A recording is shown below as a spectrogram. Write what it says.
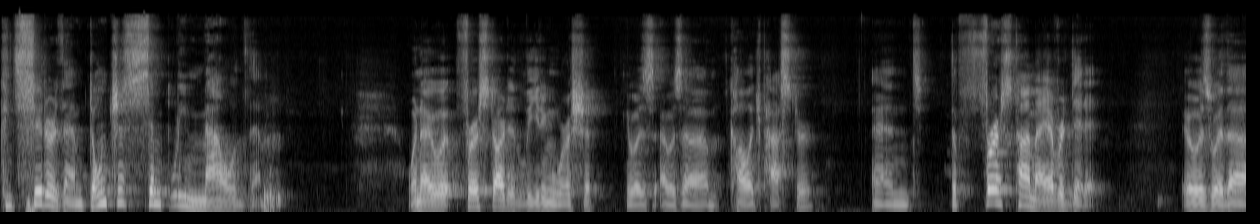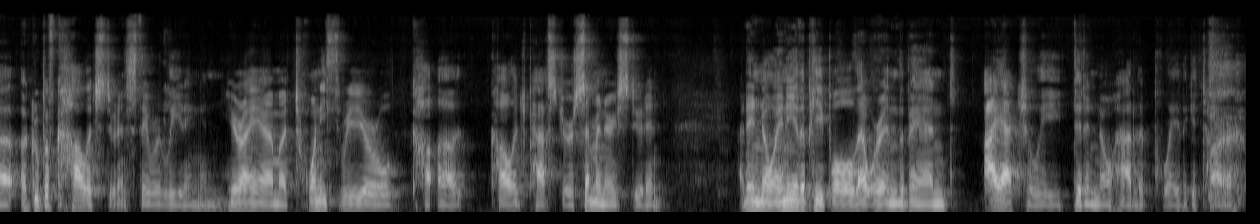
consider them, don't just simply mouth them. When I first started leading worship, it was I was a college pastor, and the first time I ever did it, it was with a, a group of college students they were leading, and here I am, a 23 year old co- uh, college pastor, seminary student. I didn't know any of the people that were in the band. I actually didn't know how to play the guitar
